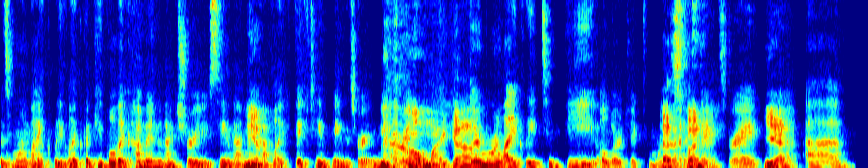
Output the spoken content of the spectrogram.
is more likely. Like the people that come in, and I'm sure you've seen them, Yeah. have like 15 things written. Right? oh my god. They're more likely to be allergic to more That's funny. right? yeah. Um,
